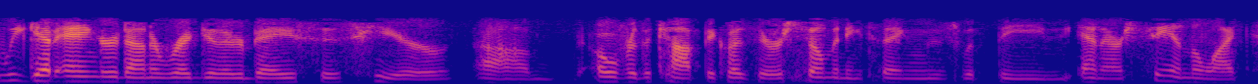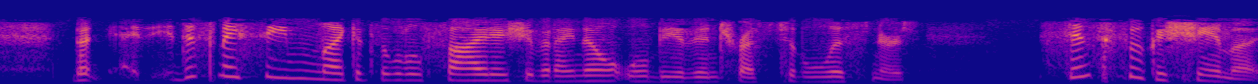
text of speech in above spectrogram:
we get angered on a regular basis here um, over the top because there are so many things with the NRC and the like. But this may seem like it's a little side issue, but I know it will be of interest to the listeners. Since Fukushima,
